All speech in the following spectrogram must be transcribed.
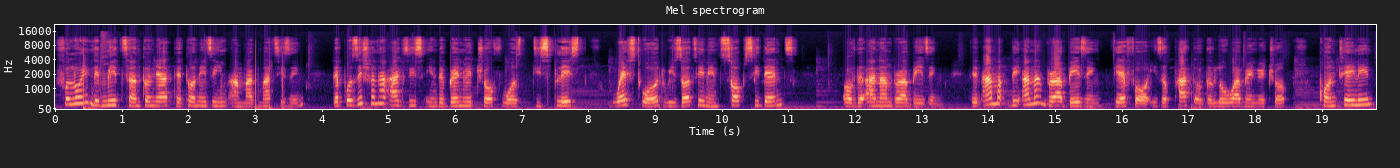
Following the mid-Santonia tectonism and magmatism, the positional axis in the Benue Trough was displaced westward, resulting in subsidence of the Anambra Basin. The, the Anambra Basin, therefore, is a part of the lower Benue Trough containing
